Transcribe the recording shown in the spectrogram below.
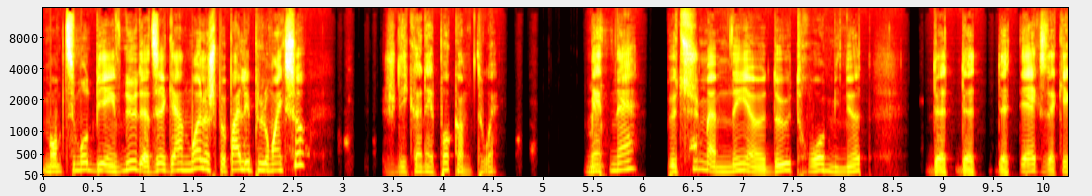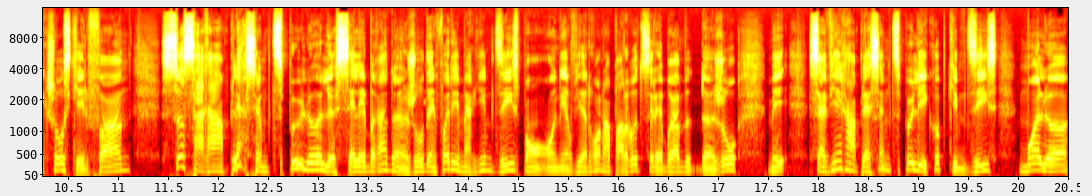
mon petit mot de bienvenue, de dire, regarde, moi, là, je peux pas aller plus loin que ça. Je les connais pas comme toi. Maintenant, peux-tu m'amener un deux, trois minutes de, de, texte, de quelque chose qui est le fun. Ça, ça remplace un petit peu là, le célébrant d'un jour. Des fois, les mariés me disent, on, y reviendra, on en parlera du célébrant d'un jour, mais ça vient remplacer un petit peu les couples qui me disent, moi là,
